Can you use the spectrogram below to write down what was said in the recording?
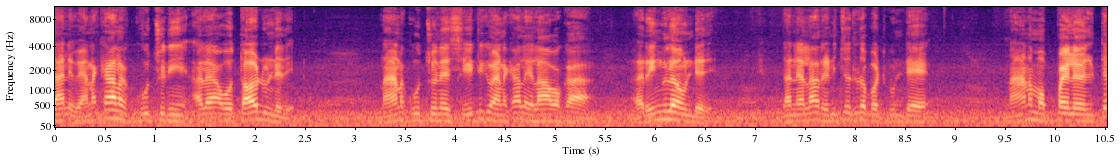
దాని వెనకాల కూర్చుని అలా ఓ తాడు ఉండేది. నాన్న కూర్చునే సీటుకి వెనకాల ఇలా ఒక రింగులో ఉండేది. దాన్ని ఎలా రెండు చేతులతో పట్టుకుంటే నాన్న ముప్పైలో వెళ్తే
